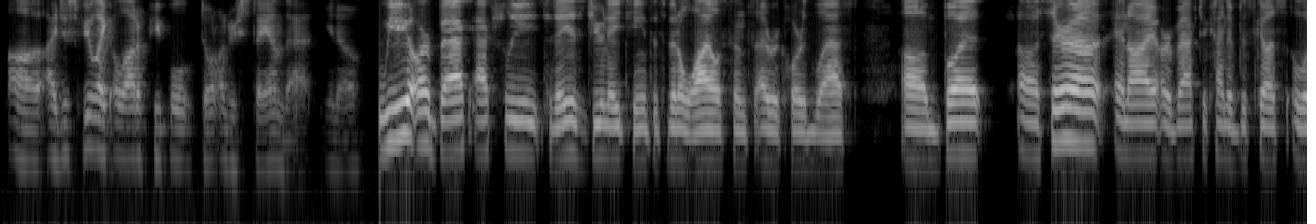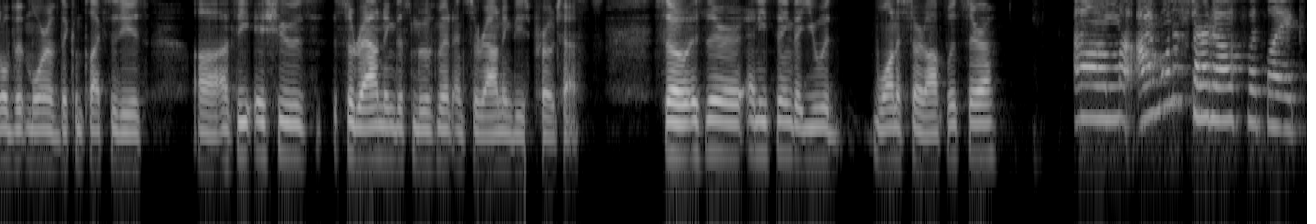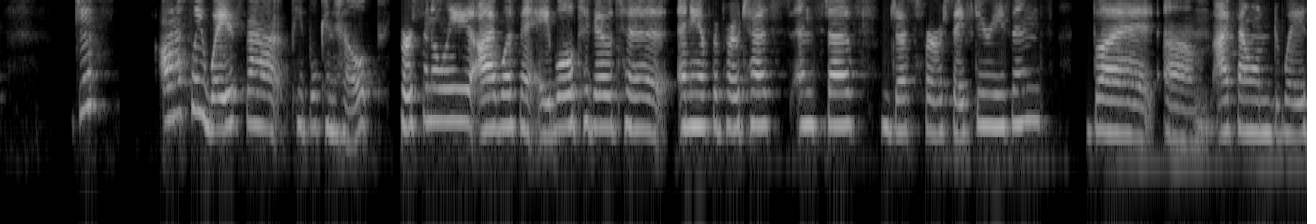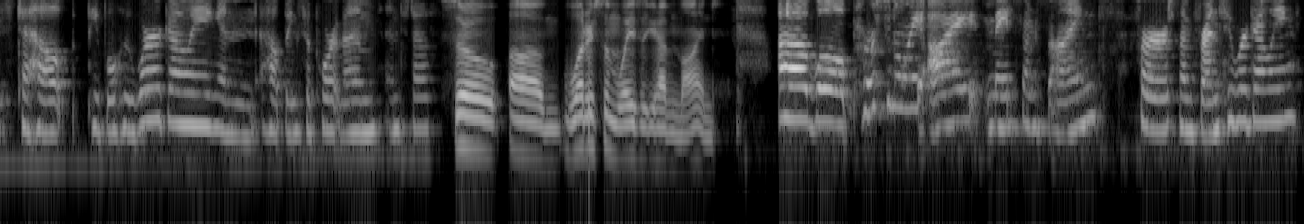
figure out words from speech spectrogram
Uh, I just feel like a lot of people don't understand that, you know. We are back. Actually, today is June eighteenth. It's been a while since I recorded last, um, but uh, Sarah and I are back to kind of discuss a little bit more of the complexities uh, of the issues surrounding this movement and surrounding these protests. So, is there anything that you would want to start off with, Sarah? Um, I want to start off with like just honestly ways that people can help. Personally, I wasn't able to go to any of the protests and stuff just for safety reasons but um, I found ways to help people who were going and helping support them and stuff. So, um, what are some ways that you have in mind? Uh, well, personally, I made some signs for some friends who were going,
